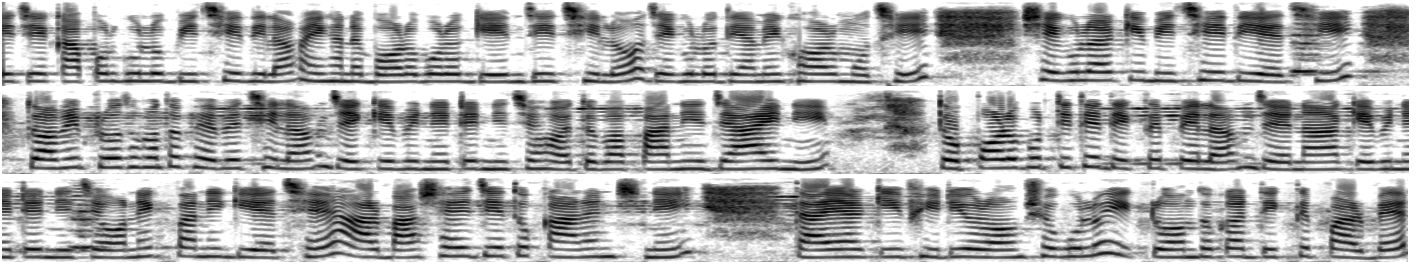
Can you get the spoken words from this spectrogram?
এই যে কাপড়গুলো বিছিয়ে দিলাম, এখানে বড় বড় গেঞ্জি ছিল যেগুলো দিয়ে আমি ঘর মুছি, সেগুলো আর কি বিছিয়ে দিয়েছি। তো আমি প্রথমত ভেবেছিলাম যে কেবিনেটের নিচে হয়তো বা পানি যায়নি। তো পরবর্তীতে দেখতে পেলাম যে না কেবিনেটের নিচে অনেক পানি গিয়েছে আর বাসায় যেহেতু কারেন্ট নেই, তাই আর কি ভিডিওর অংশগুলো একটু অন্ধকার দেখতে পারবেন।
